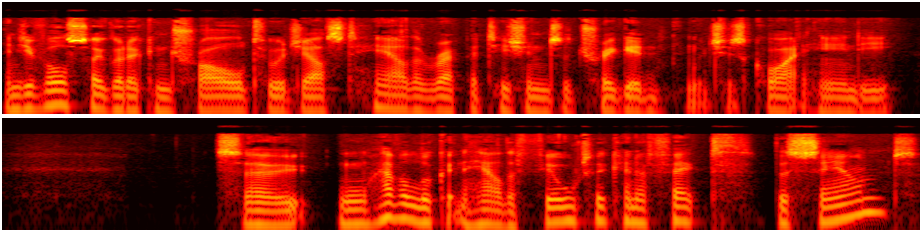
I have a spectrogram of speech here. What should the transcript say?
and you've also got a control to adjust how the repetitions are triggered, which is quite handy. So we'll have a look at how the filter can affect the sound.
